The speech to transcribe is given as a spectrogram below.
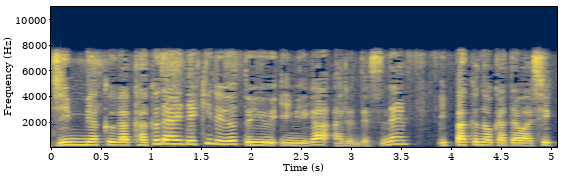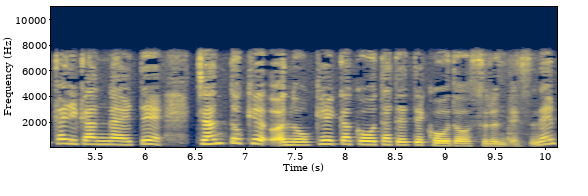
人脈が拡大できるよという意味があるんですね。一泊の方はしっかり考えてちゃんとけあの計画を立てて行動するんですね。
